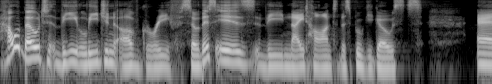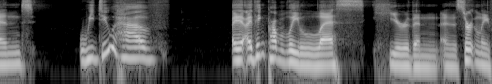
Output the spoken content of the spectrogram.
How about the Legion of Grief? So this is the night haunt, the spooky ghosts, and we do have I, I, think probably less here than, and certainly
